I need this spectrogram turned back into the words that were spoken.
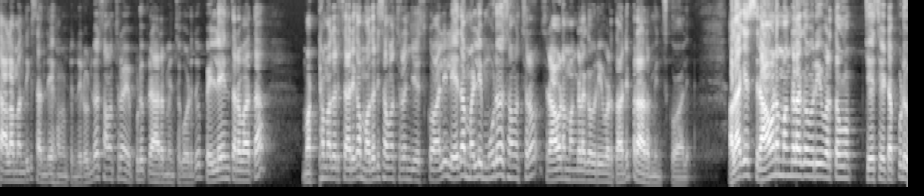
చాలామందికి సందేహం ఉంటుంది. రెండో సంవత్సరం ఎప్పుడు ప్రారంభించకూడదు. పెళ్ళైన తర్వాత మొట్టమొదటిసారిగా మొదటి సంవత్సరం చేసుకోవాలి లేదా మళ్ళీ మూడో సంవత్సరం శ్రావణ మంగళగౌరీ వ్రతాన్ని ప్రారంభించుకోవాలి. అలాగే శ్రావణ మంగళగౌరీ వ్రతం చేసేటప్పుడు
